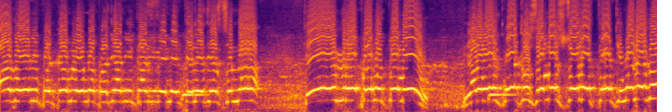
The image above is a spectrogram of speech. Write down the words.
ఆదోని పట్టణంలో ఉన్న ప్రజానీకానికి నేను తెలియజేస్తున్నా కేంద్ర ప్రభుత్వము ఇరవై కోట్లు సమ్మర్ స్టోరేజ్ ట్యాంక్ ఇవ్వలేదు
